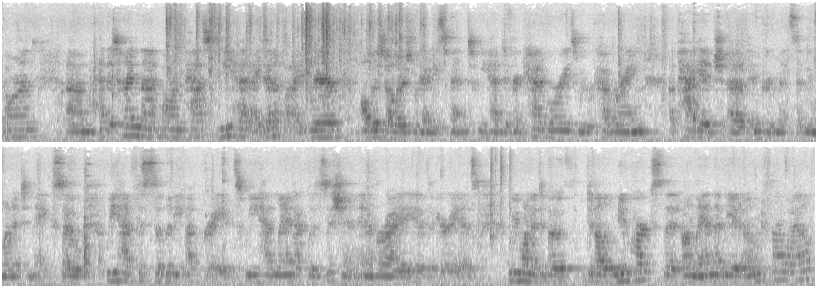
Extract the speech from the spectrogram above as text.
bond. Um, At the time that bond passed, we had identified where all those dollars were going to be spent. We had different categories, we were covering a package of improvements that we wanted to make. So we had facility upgrades, we had land acquisition in a variety of areas. We wanted to both develop new parks that, on land that we had owned for a while,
